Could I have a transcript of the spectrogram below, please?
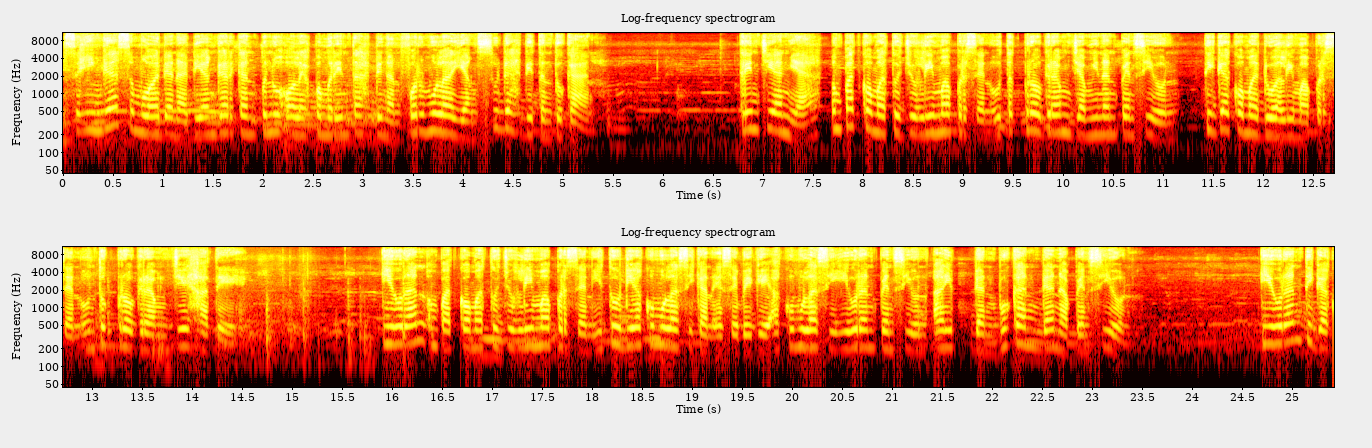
Sehingga semua dana dianggarkan penuh oleh pemerintah dengan formula yang sudah ditentukan. Rinciannya, 4,75 persen untuk program jaminan pensiun, 3,25 persen untuk program JHT. Iuran 4,75 persen itu diakumulasikan SBG akumulasi iuran pensiun AIP dan bukan dana pensiun. Iuran 3,25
